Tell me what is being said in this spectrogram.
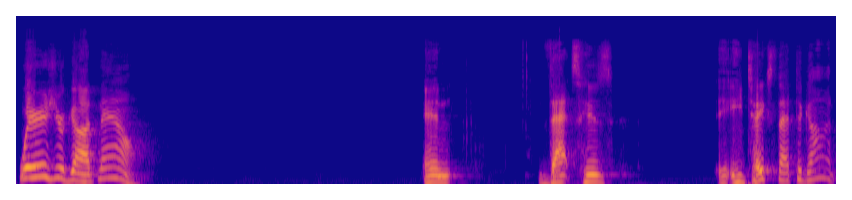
Where is your God now? And that's his, he takes that to God.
